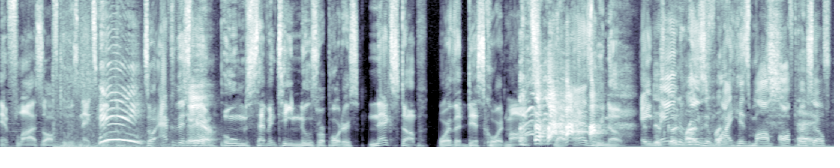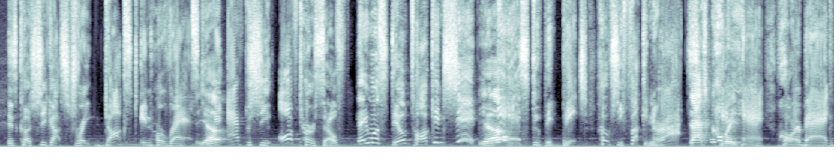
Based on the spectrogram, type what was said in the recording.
and flies off to his next victim. So after this Damn. man boomed 17 news reporters, next up were the Discord mods. now, as we know, a main reason why his mom offed herself is because she got straight doxxed and harassed. Yup. And after she offed herself, they were still talking shit. Yup. Yeah, stupid bitch. Hope she fucking rots. That's crazy. Whore bag.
